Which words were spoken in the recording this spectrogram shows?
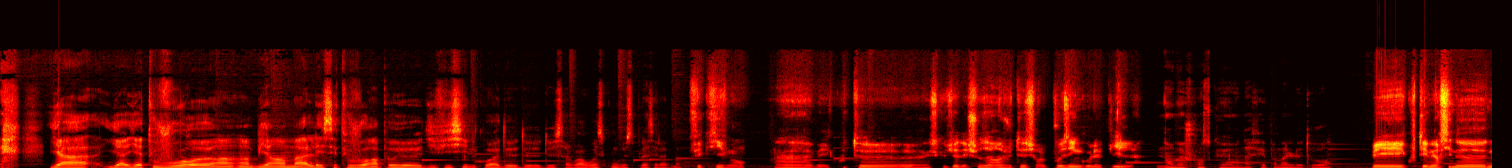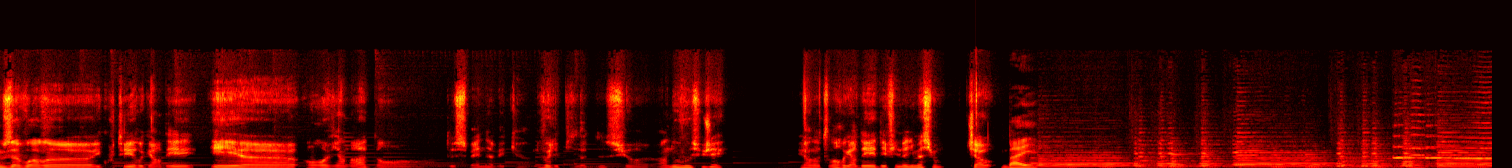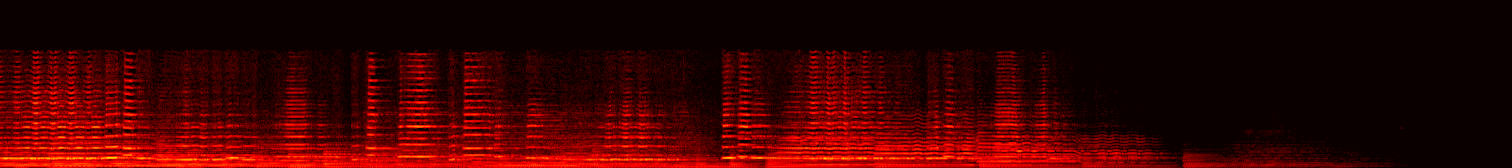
il y a, y, a, y a toujours euh, un, un bien, un mal, et c'est toujours un peu euh, difficile quoi de, de, de savoir où est-ce qu'on veut se placer là-dedans. Effectivement. Euh, bah, écoute, euh, est-ce que tu as des choses à rajouter sur le posing ou la pile? Non, bah, je pense qu'on a fait pas mal le tour. Mais écoutez, merci de nous avoir euh, écoutés, regardés, et euh, on reviendra dans deux semaines avec un nouvel épisode sur un nouveau sujet. Et en attendant, regardez des films d'animation. Ciao Bye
